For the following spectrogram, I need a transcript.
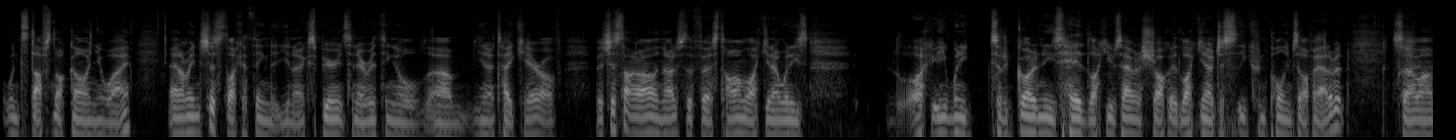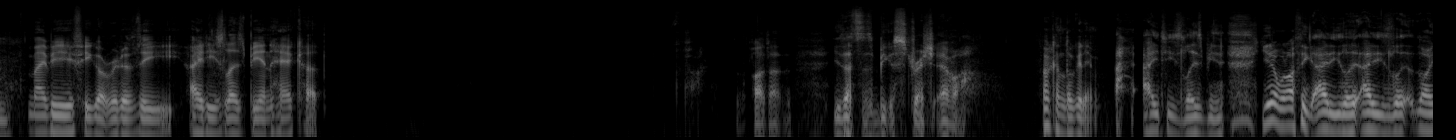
when stuff's not going your way. And I mean, it's just like a thing that you know, experience and everything will um, you know take care of. But it's just something I only noticed for the first time, like you know when he's like he, when he sort of got in his head, like he was having a shock, like you know, just he couldn't pull himself out of it. So um, Maybe if he got rid of the 80s lesbian haircut. Fuck, I don't. Yeah, that's the biggest stretch ever. Fucking look at him. 80s lesbian. You know, when I think 80s, le- 80s le- I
